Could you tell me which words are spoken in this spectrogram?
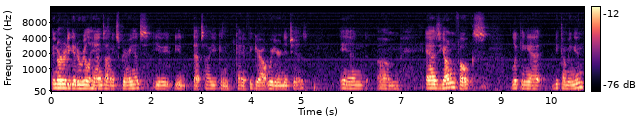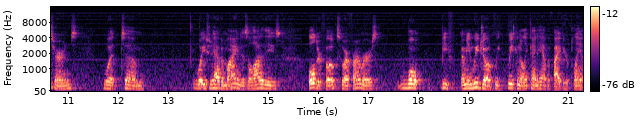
in order to get a real hands-on experience, you, you, that's how you can kind of figure out where your niche is. And um, as young folks looking at becoming interns, what um, what you should have in mind is a lot of these older folks who are farmers won't be, I mean, we joke, we, we can only kind of have a five-year plan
